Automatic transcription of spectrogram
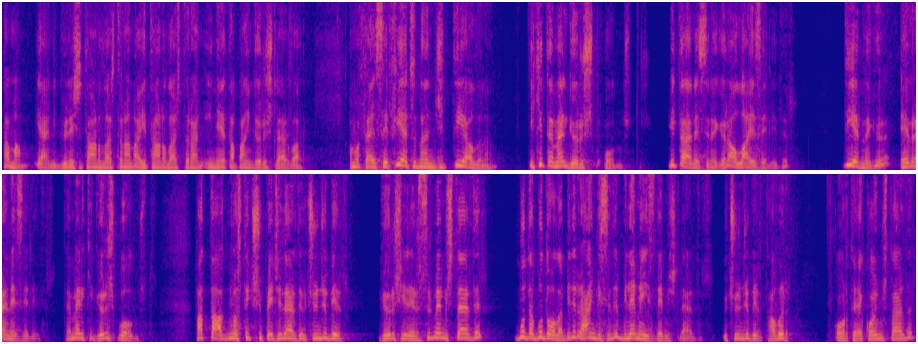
tamam yani güneşi tanrılaştıran, ayı tanrılaştıran, ineğe tapan görüşler var. Ama felsefi açıdan ciddiye alınan iki temel görüş olmuştur. Bir tanesine göre Allah ezelidir. Diğerine göre evren ezelidir. Temel iki görüş bu olmuştur. Hatta agnostik şüpheciler de üçüncü bir görüş ileri sürmemişlerdir. Bu da bu da olabilir hangisidir bilemeyiz demişlerdir. Üçüncü bir tavır ortaya koymuşlardır.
